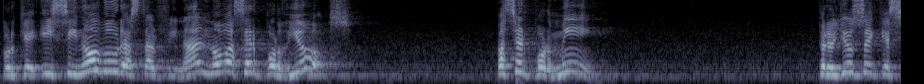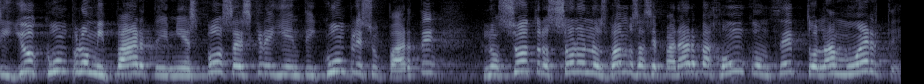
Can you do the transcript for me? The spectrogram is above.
Porque, y si no dura hasta el final, no va a ser por Dios. Va a ser por mí. Pero yo sé que si yo cumplo mi parte y mi esposa es creyente y cumple su parte, nosotros solo nos vamos a separar bajo un concepto, la muerte.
